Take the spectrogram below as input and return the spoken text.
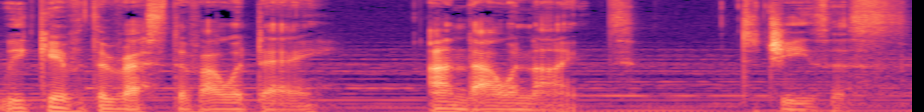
we give the rest of our day and our night to Jesus.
